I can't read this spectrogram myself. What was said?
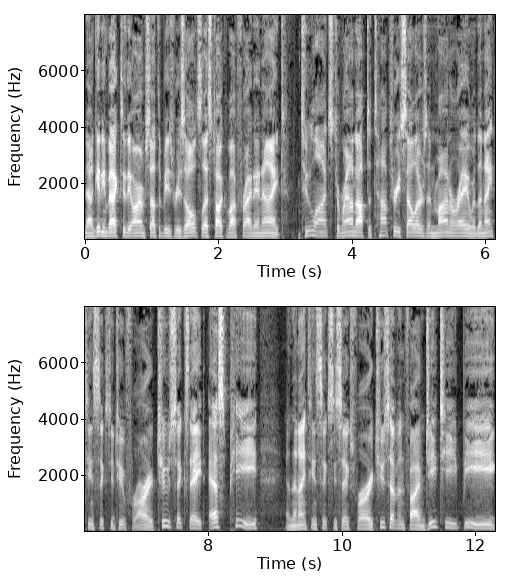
Now, getting back to the RM Sotheby's results, let's talk about Friday night. Two lots to round off the top three sellers in Monterey were the 1962 Ferrari 268 SP and the 1966 Ferrari 275 GTB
